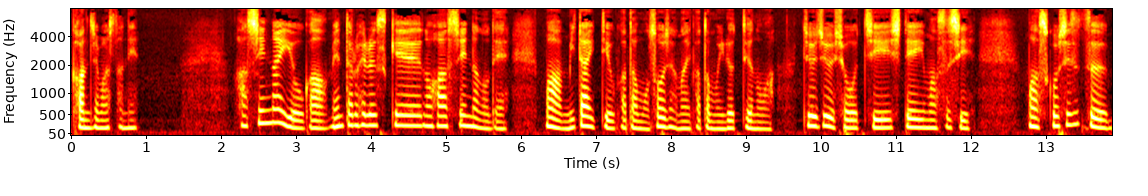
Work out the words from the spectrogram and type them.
感じましたね。発信内容がメンタルヘルス系の発信なので、まあ見たいっていう方もそうじゃない方もいるっていうのは重々承知していますし、まあ少しずつ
